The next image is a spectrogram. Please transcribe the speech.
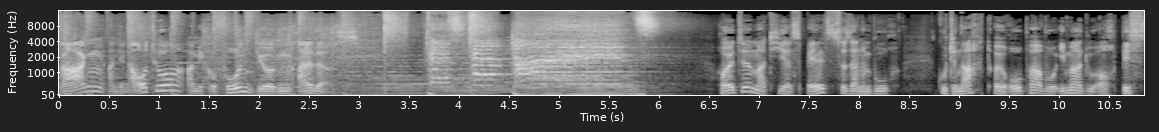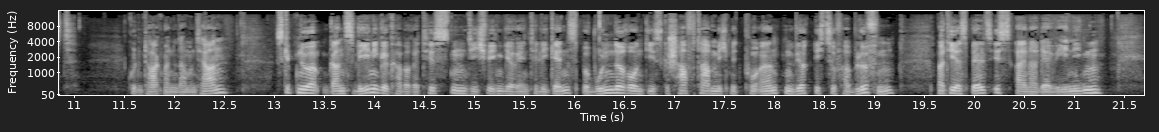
Fragen an den Autor, am Mikrofon Jürgen Albers. Heute Matthias Belz zu seinem Buch Gute Nacht, Europa, wo immer du auch bist. Guten Tag, meine Damen und Herren. Es gibt nur ganz wenige Kabarettisten, die ich wegen ihrer Intelligenz bewundere und die es geschafft haben, mich mit Pointen wirklich zu verblüffen. Matthias Belz ist einer der wenigen.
